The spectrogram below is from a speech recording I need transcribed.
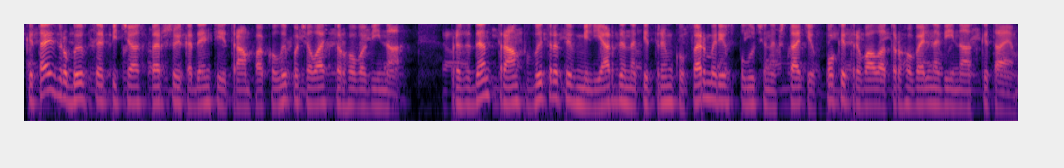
Китай зробив це під час першої каденції Трампа, коли почалась торгова війна. Президент Трамп витратив мільярди на підтримку фермерів Сполучених Штатів, поки тривала торговельна війна з Китаєм.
